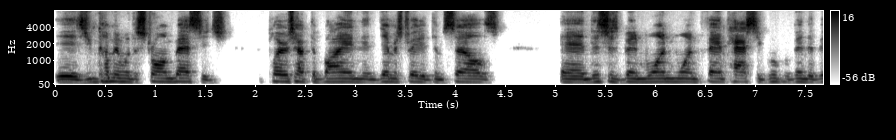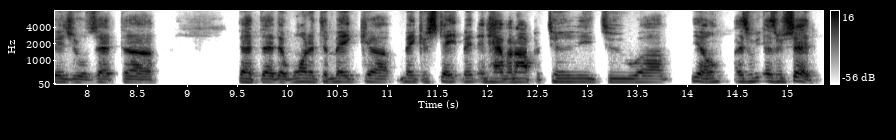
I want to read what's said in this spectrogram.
Is you can come in with a strong message, the players have to buy in and demonstrate it themselves, and this has been one one fantastic group of individuals that uh, that, that, that wanted to make uh, make a statement and have an opportunity to uh, you know as we as we said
